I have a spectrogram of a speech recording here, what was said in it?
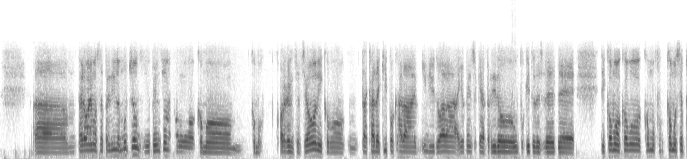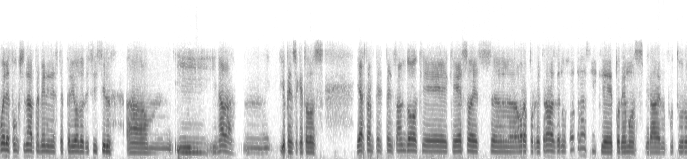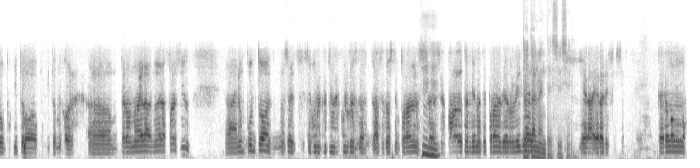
Um, pero hemos aprendido mucho, yo pienso, como, como, como organización y como cada equipo, cada individual, yo pienso que ha perdido un poquito desde de, de cómo, cómo, cómo, cómo se puede funcionar también en este periodo difícil. Um, y, y, nada, mm, yo pienso que todos ya están pensando que, que eso es uh, ahora por detrás de nosotras y que podemos mirar en un futuro un poquito, un poquito mejor. Um, pero no era, no era fácil. Uh, en un punto, no sé, seguro que te recuerdas, hace dos temporadas uh -huh. se ha parado también la temporada de Euroliga. Totalmente, y, sí, sí. Y era, era difícil. Pero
